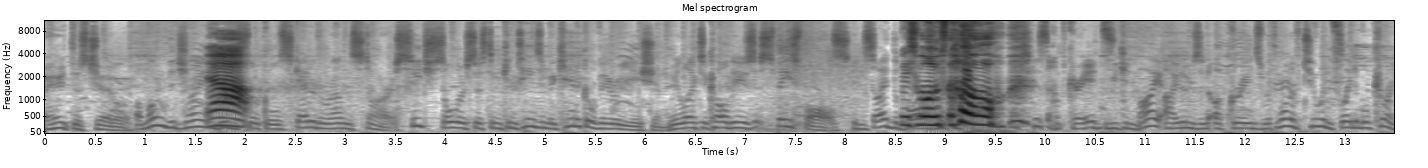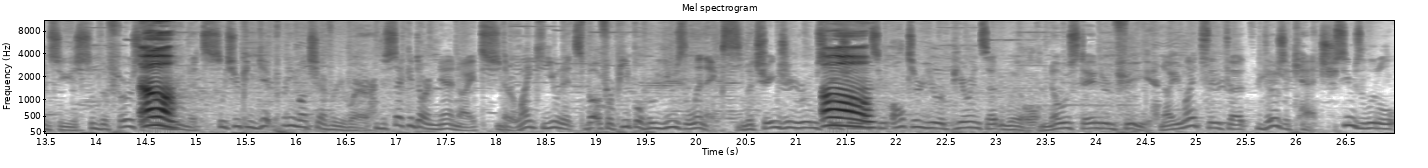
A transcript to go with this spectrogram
I hate this channel. Among the giant Yeah. circles scattered around the stars, each solar system contains a mechanical variation. We like to call these space balls. Inside the Fish balls. Oh. upgrades. We can buy items and upgrades with one of two inflatable currencies. The first Oh. are units, which you can get pretty much everywhere. The second are nanites. They're like units, but for people who use Linux. The changing room station Oh. lets you alter your appearance at will. No standard fee. Now you might think that there's a catch. Seems a little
